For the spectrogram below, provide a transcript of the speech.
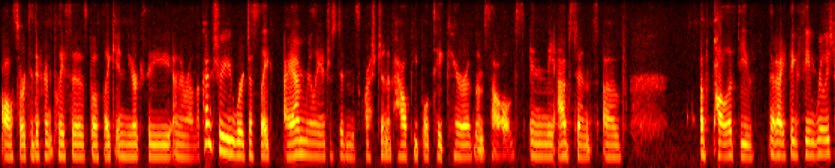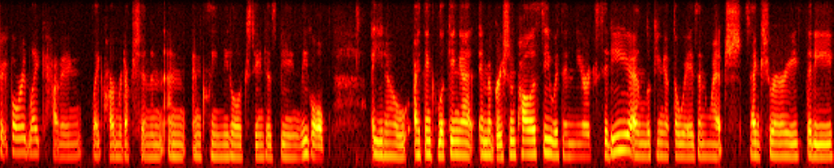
all sorts of different places both like in new york city and around the country where just like i am really interested in this question of how people take care of themselves in the absence of of policies that I think seem really straightforward, like having like harm reduction and, and, and clean needle exchanges being legal. You know, I think looking at immigration policy within New York City and looking at the ways in which Sanctuary City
